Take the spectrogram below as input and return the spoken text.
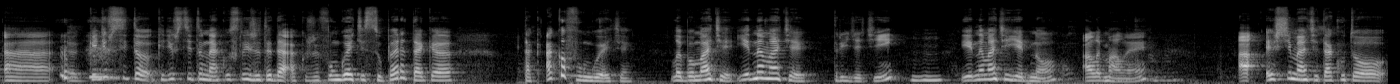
a keď, už si to, keď už ste to nakusli, že teda akože fungujete super, tak, tak ako fungujete? Lebo máte, jedna máte tri deti, mm-hmm. jedna máte jedno, ale malé, mm-hmm a ešte máte takúto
